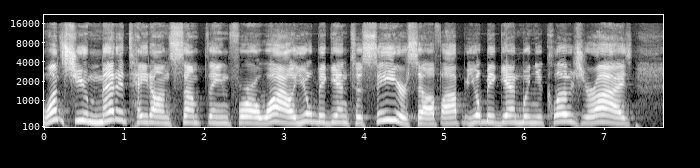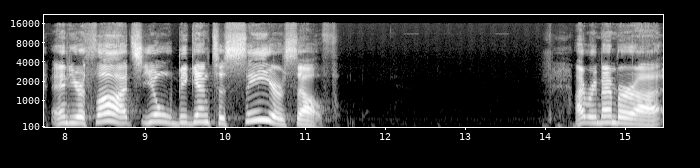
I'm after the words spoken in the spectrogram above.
Once you meditate on something for a while, you'll begin to see yourself. You'll begin, when you close your eyes and your thoughts, you'll begin to see yourself. I remember uh,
